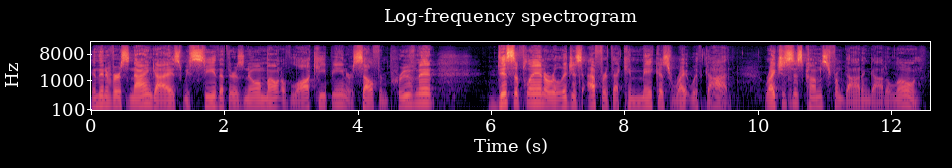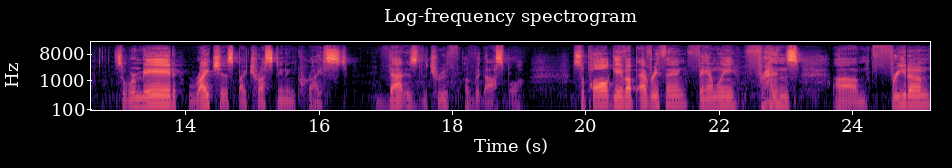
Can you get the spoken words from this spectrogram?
And then in verse 9, guys, we see that there's no amount of law keeping or self improvement discipline or religious effort that can make us right with God. Righteousness comes from God and God alone. So we're made righteous by trusting in Christ. That is the truth of the gospel. So Paul gave up everything family, friends, um, freedom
